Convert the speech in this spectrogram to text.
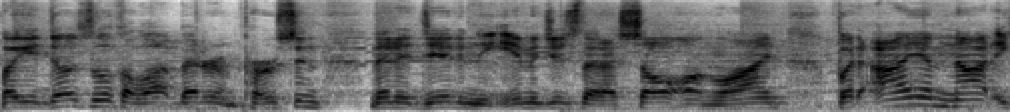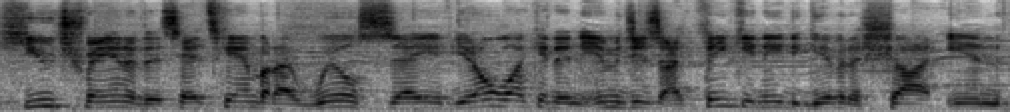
Like, it does look a lot better in person than it did in the images that I saw online, but I am not a huge fan of this head scan, but I will say, if you don't like it in images, I think you need to give it a shot in,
